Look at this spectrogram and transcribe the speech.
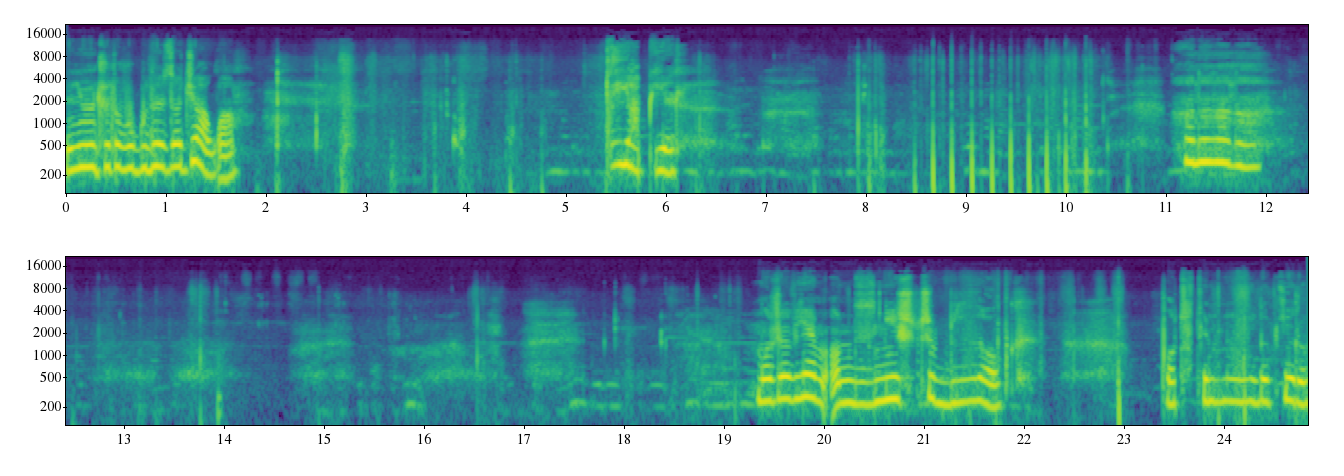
Ja nie wiem, czy to w ogóle zadziała. Ja pier... No, no, no, no. Może wiem, on zniszczy blok pod tym, no i dopiero.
